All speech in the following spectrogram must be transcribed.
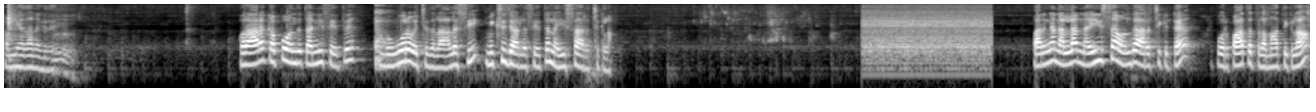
கம்மியாக தானே இருக்குது. ஒரு அரை கப்பு வந்து தண்ணி சேர்த்து நம்ம ஊற வச்சதில் அலசி மிக்ஸி ஜாரில் சேர்த்து நைஸாக அரைச்சிக்கலாம். பாருங்கள் நல்லா நைஸாக வந்து அரைச்சிக்கிட்டேன் இப்போ ஒரு பாத்திரத்தில் மாற்றிக்கலாம்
